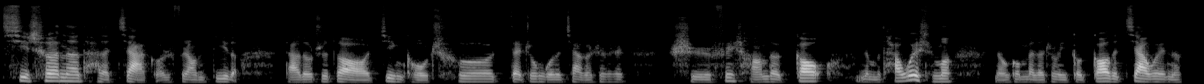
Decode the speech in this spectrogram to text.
汽车呢，它的价格是非常低的。大家都知道，进口车在中国的价格真是是非常的高。那么它为什么能够卖到这么一个高的价位呢？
